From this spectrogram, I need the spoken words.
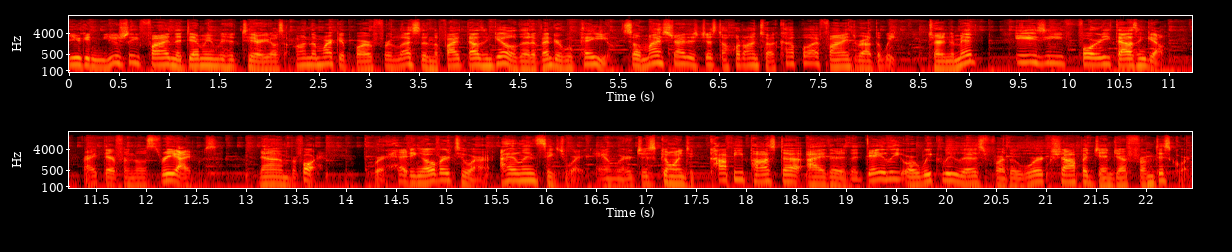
You can usually find the demi materials on the market board for less than the 5,000 gil that a vendor will pay you. So my strategy is just to hold on to a couple I find throughout the week. Turn them in, easy 40,000 gil, right there from those three items. Number four, we're heading over to our island sanctuary and we're just going to copy pasta either the daily or weekly list for the workshop agenda from Discord.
